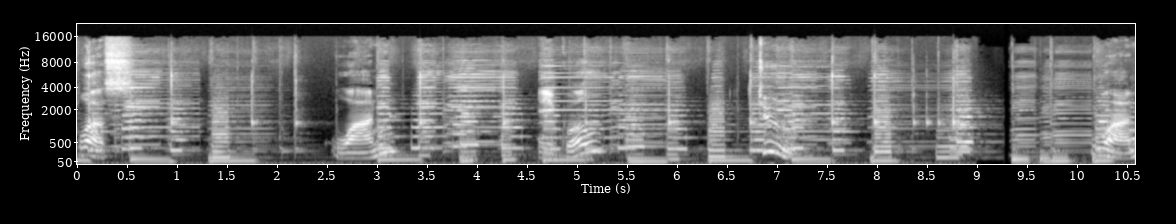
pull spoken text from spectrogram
plus one equal two. One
